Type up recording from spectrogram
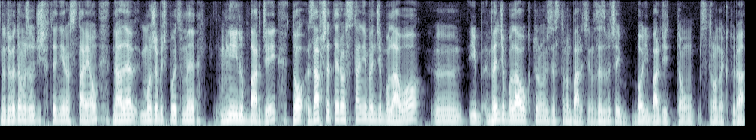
no to wiadomo, że ludzie się wtedy nie rozstają, no ale może być powiedzmy mniej lub bardziej, to zawsze te rozstanie będzie bolało yy, i będzie bolało którąś ze stron bardziej. No, zazwyczaj boli bardziej tą stronę, która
